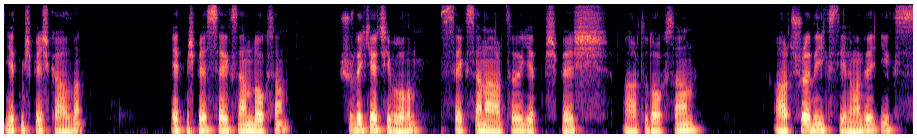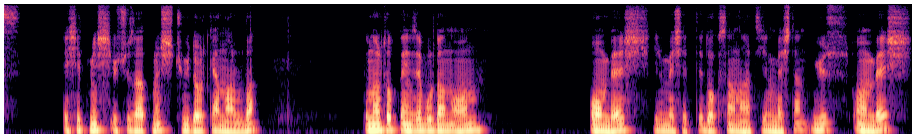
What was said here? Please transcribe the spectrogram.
75 kaldı. 75, 80, 90. Şuradaki açıyı bulalım. 80 artı 75 artı 90 artı şurada x diyelim hadi. x eşitmiş 360. Çünkü dörtgen var burada. Bunları toplayınca buradan 10, 15, 25 etti. 90 artı 25'ten 115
